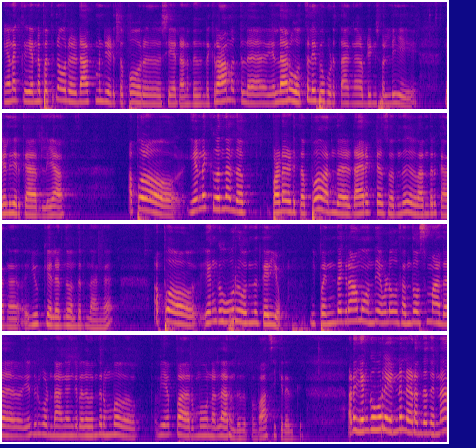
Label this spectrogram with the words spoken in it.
எனக்கு என்னை பற்றின ஒரு டாக்குமெண்ட் எடுத்தப்போ ஒரு விஷயம் நடந்தது. இந்த கிராமத்தில் எல்லோரும் ஒத்துழைப்பு கொடுத்தாங்க அப்படின்னு சொல்லி எழுதியிருக்கார் இல்லையா? அப்போது எனக்கு வந்து அந்த படம் எடுத்தப்போ அந்த டைரக்டர்ஸ் வந்து வந்திருக்காங்க. யூகேலேருந்து வந்திருந்தாங்க. அப்போது எங்கள் ஊர் வந்து தெரியும். இப்போ இந்த கிராமம் வந்து எவ்வளோ சந்தோஷமாக அதை எதிர்கொண்டாங்கங்கிறத வந்து ரொம்ப வியப்பாக ரொம்பவும் நல்லா இருந்தது இப்போ வாசிக்கிறதுக்கு. ஆனால் எங்கள் ஊரில் என்ன நடந்ததுன்னா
